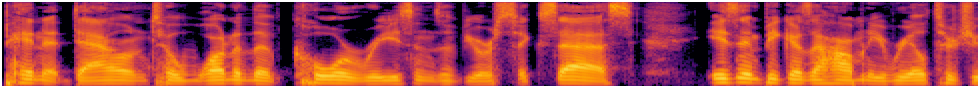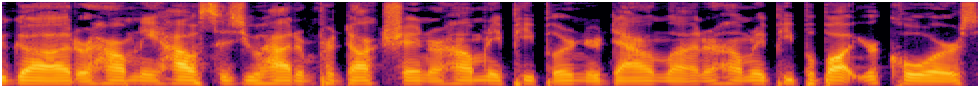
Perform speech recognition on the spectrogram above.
pin it down to one of the core reasons of your success isn't because of how many realtors you got or how many houses you had in production or how many people are in your downline or how many people bought your course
